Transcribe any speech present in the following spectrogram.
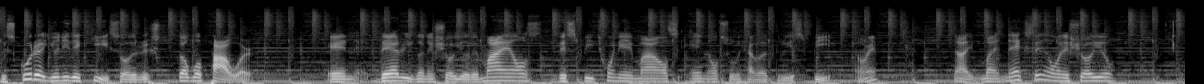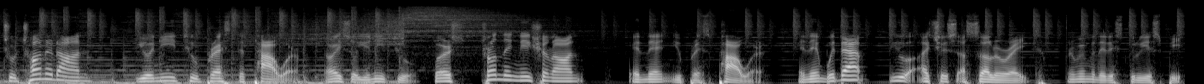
the scooter you need a key so there's double power and there you're going to show you the miles the speed 28 miles and also we have a three speed all right? Now my next thing i want to show you to turn it on you need to press the power all right? So you need to first turn the ignition on and then you press power. And then with that you just accelerate. Remember that it's three speed.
